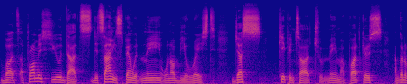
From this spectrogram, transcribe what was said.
But I promise you that the time you spend with me will not be a waste. Just keep in touch with me my podcast. I'm gonna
